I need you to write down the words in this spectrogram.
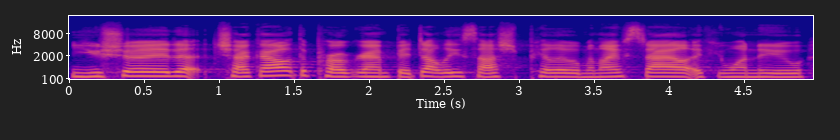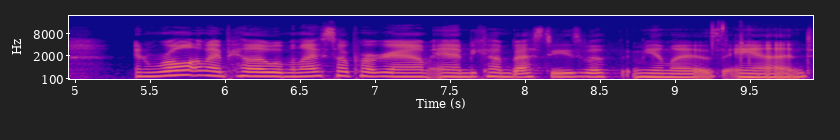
you should check out the program bit.ly slash paleo women lifestyle if you want to enroll in my paleo women lifestyle program and become besties with me and Liz. And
